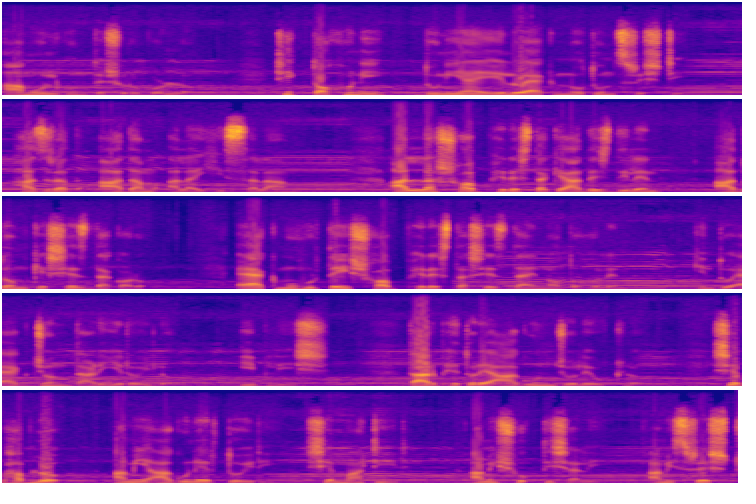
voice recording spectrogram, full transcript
আমূল গুনতে শুরু করল। ঠিক তখনই দুনিয়ায় এলো এক নতুন সৃষ্টি হাজরত আদম আলাইহিসালাম আল্লাহ সব ফেরেস্তাকে আদেশ দিলেন, আদমকে সেজদা করো। এক মুহূর্তেই সব ফেরেস্তা সেজদায় নত হলেন, কিন্তু একজন দাঁড়িয়ে রইল, ইবলিশ। তার ভেতরে আগুন জ্বলে উঠল। সে ভাবল, আমি আগুনের তৈরি, সে মাটির। আমি শক্তিশালী, আমি শ্রেষ্ঠ,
